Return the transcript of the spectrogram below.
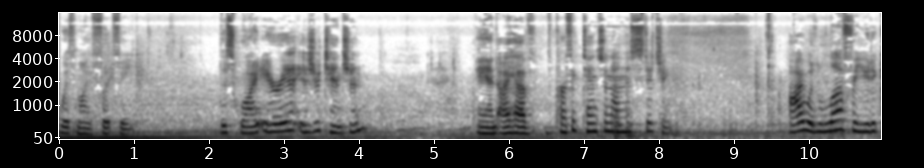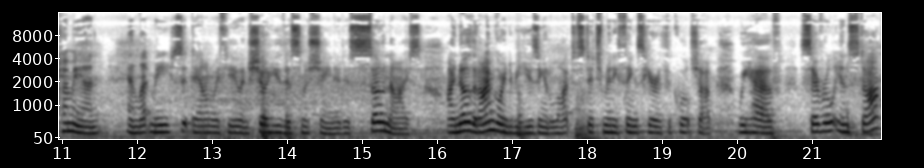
with my foot feet. This white area is your tension and I have perfect tension on this stitching. I would love for you to come in and let me sit down with you and show you this machine. It is so nice. I know that I'm going to be using it a lot to stitch many things here at the quilt shop. We have several in stock.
